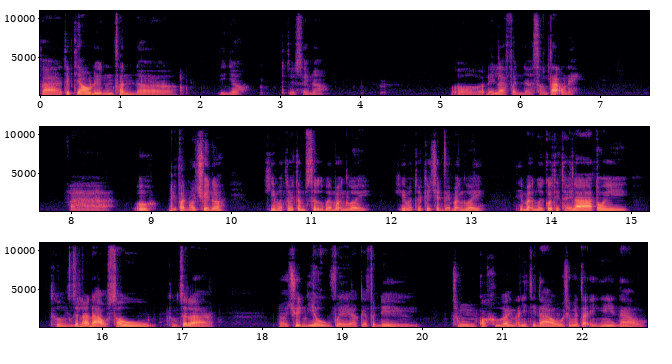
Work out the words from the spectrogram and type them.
Và tiếp theo đến phần uh, gì nhờ? Để tôi xem nào. Ờ, đấy là phần uh, sáng tạo này. Và ừ đến phần nói chuyện nữa. Khi mà tôi tâm sự với mọi người khi mà tôi kể chuyện với mọi người ấy, thì mọi người có thể thấy là tôi thường rất là đào sâu thường rất là nói chuyện nhiều về cái vấn đề trong quá khứ anh đã như thế nào trong hiện tại anh như thế nào.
